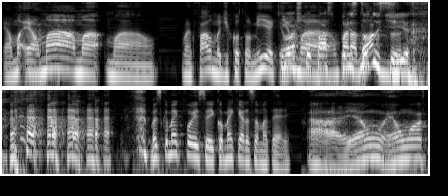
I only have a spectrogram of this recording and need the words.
É uma, é uma, uma, uma- como é que fala? Uma dicotomia aqui? Eu acho uma, que eu passo um por isso todo paradoxo? dia. Mas como é que foi isso aí? Como é que era essa matéria? Ah, é, um- é uma,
